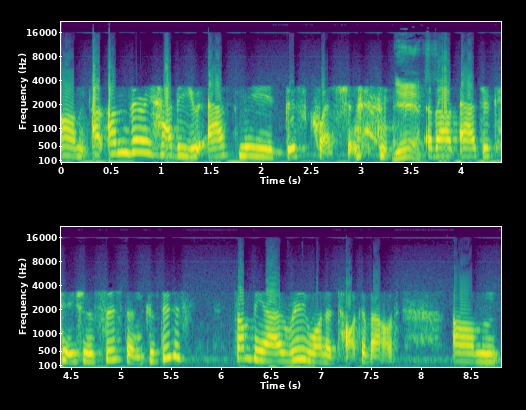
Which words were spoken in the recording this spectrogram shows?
Um, I, I'm very happy you asked me this question Yes. about education system because this is something I really want to talk about. Um,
